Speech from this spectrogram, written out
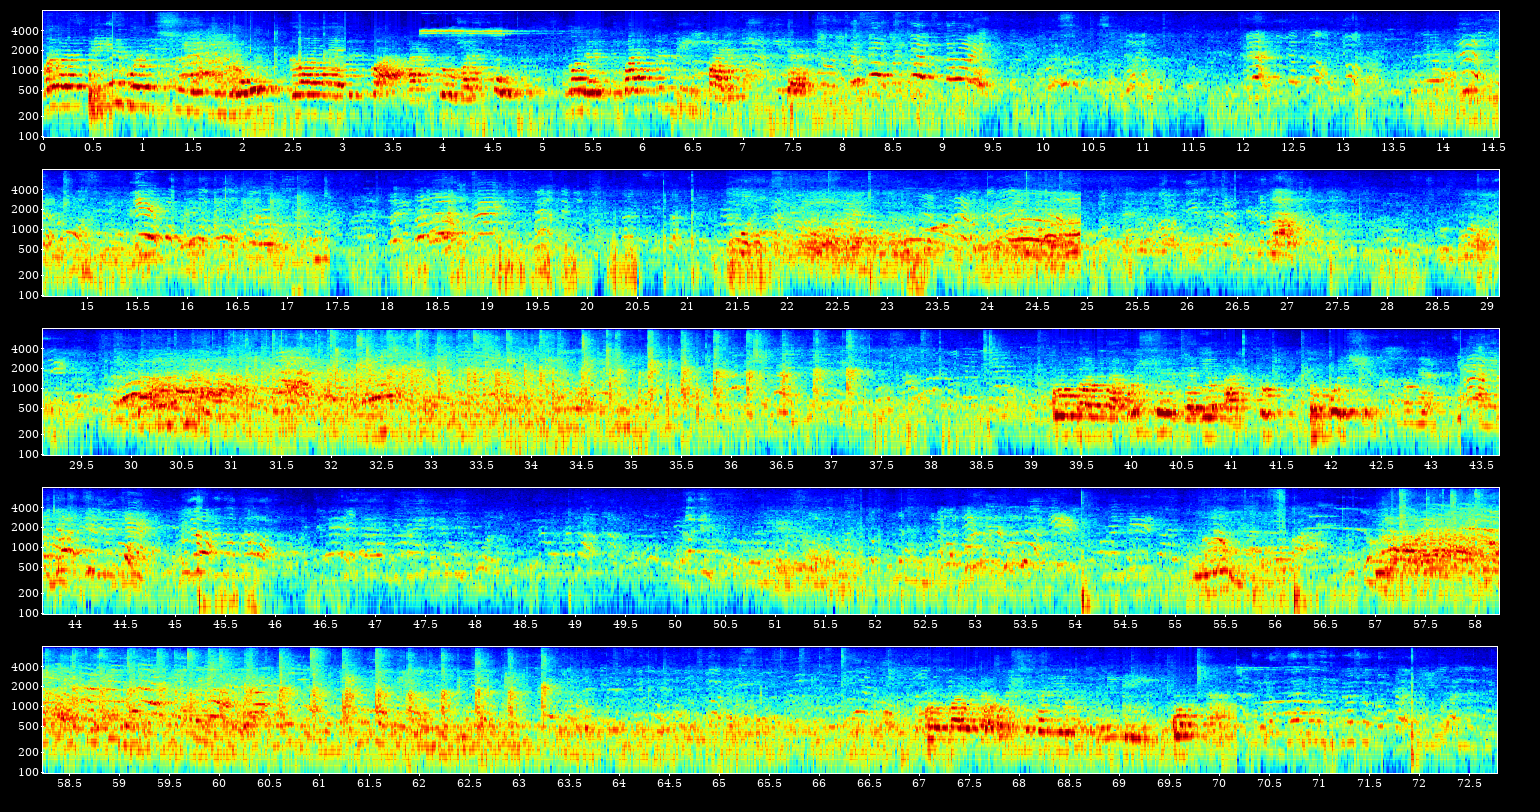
Мы восприняли сегодняшнюю игру «Главное это два Артем Васков номер 23 пальчик Чикида. Оши забил Артем Тугойщик, номер 9. Гол ворота Оши забил Дмитрий Ковна. Пространство ты хорошо пространство.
